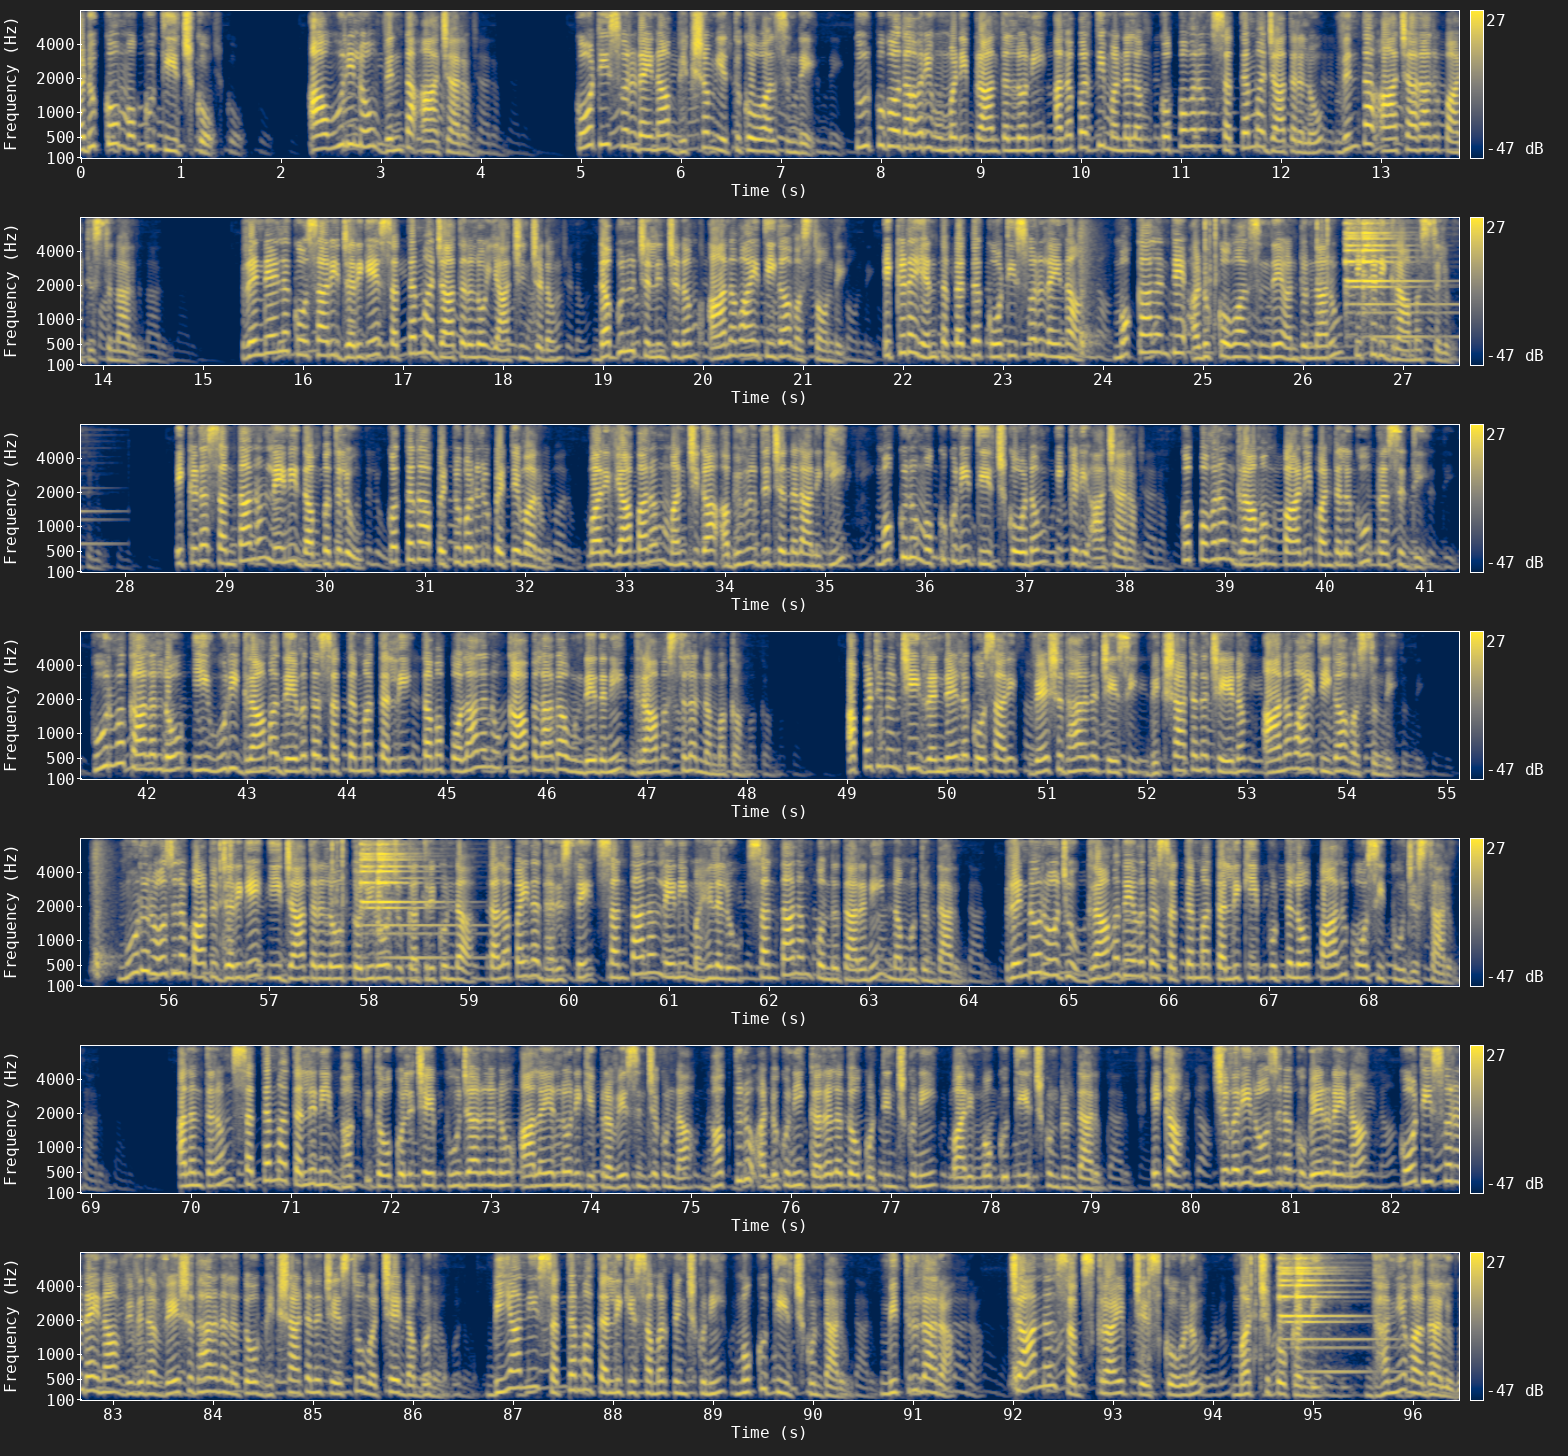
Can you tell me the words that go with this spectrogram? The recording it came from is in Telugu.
అడుక్కో మొక్కు తీర్చుకో. ఆ ఊరిలో వింత ఆచారం. కోటీశ్వరుడైనా భిక్షం ఎత్తుకోవాల్సిందే. తూర్పుగోదావరి ఉమ్మడి ప్రాంతంలోని అనపర్తి మండలం కొప్పవరం సత్తెమ్మ జాతరలో వింత ఆచారాలు పాటిస్తున్నారు. రెండేళ్ళకోసారి జరిగే సత్తెమ్మ జాతరలో యాచించడం డబ్బులు చెల్లించడం ఆనవాయితీగా వస్తోంది. ఇక్కడ ఎంత పెద్ద కోటీశ్వరులైనా మొక్కాలంటే అడుక్కోవాల్సిందే అంటున్నారు ఇక్కడి గ్రామస్తులు. ఇక్కడ సంతానం లేని దంపతులు కొత్తగా పెట్టుబడులు పెట్టేవారు. వారి వ్యాపారం మంచిగా అభివృద్ధి చెందడానికి మొక్కులు మొక్కుకుని తీర్చుకోవడం ఇక్కడి ఆచారం. కొప్పవరం గ్రామం పాడి పంటలకు ప్రసిద్ధి. పూర్వకాలంలో ఈ ఊరి గ్రామ దేవత సత్తమ్మ తల్లి తమ పొలాలను కాపలాగా ఉండేదని గ్రామస్తుల నమ్మకం. అప్పటి నుంచి రెండేళ్ళకోసారి వేషధారణ చేసి భిక్షాటన చేయడం ఆనవాయితీగా వస్తుంది. మూడు రోజుల పాటు జరిగే ఈ జాతరలో తొలి రోజు కత్రికుండ తలపైన ధరిస్తే సంతానం లేని మహిళలు సంతానం పొందుతారని నమ్ముతుంటారు. రెండో రోజు గ్రామదేవత సత్తెమ్మ తల్లికి పుట్టలో పాలు పోసి పూజిస్తారు. అనంతరం సత్తెమ్మ తల్లిని భక్తితో కొలిచే పూజారులను ఆలయంలోనికి ప్రవేశించకుండా భక్తులు అడ్డుకుని కర్రలతో కొట్టించుకుని వారి మొక్కు తీర్చుకుంటుంటారు. ఇక చివరి రోజున కుబేరుడైన కోటీశ్వరుడైన వివిధ వేషధారణలతో భిక్షాటన చేస్తూ వచ్చే డబ్బును బియ్యాన్ని సత్తెమ్మ తల్లికి సమర్పించుకుని మొక్కు తీర్చుకుంటారు. మిత్రులారా ఛానల్ సబ్స్క్రైబ్ చేసుకోవడం మర్చిపోకండి. ధన్యవాదాలు.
